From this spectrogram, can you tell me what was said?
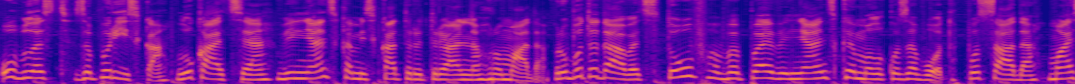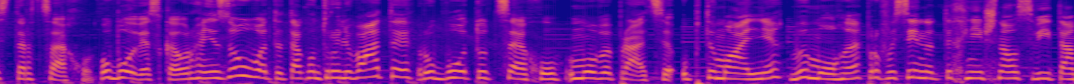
Область Запорізька, локація Вільнянська міська територіальна громада. Роботодавець ТОВ ВП Вільнянський молокозавод. Посада майстер цеху. Обов'язки організовувати та контролювати роботу цеху. Умови праці оптимальні, вимоги, професійно-технічна освіта.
